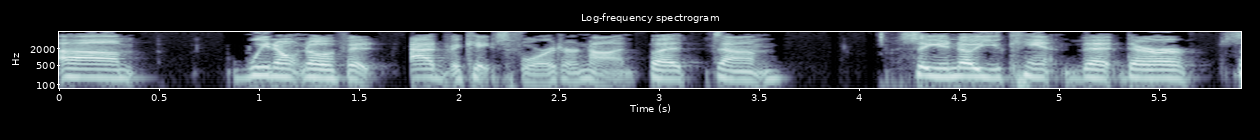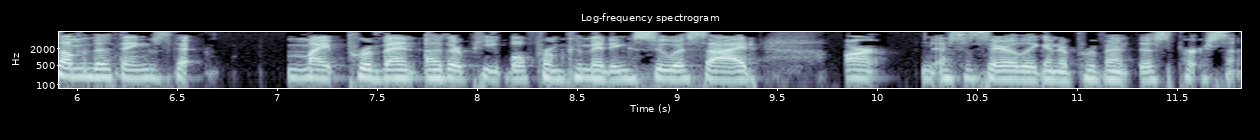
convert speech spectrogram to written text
Um, we don't know if it advocates for it or not, but um, so you know you can't that there are some of the things that might prevent other people from committing suicide aren't necessarily going to prevent this person.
